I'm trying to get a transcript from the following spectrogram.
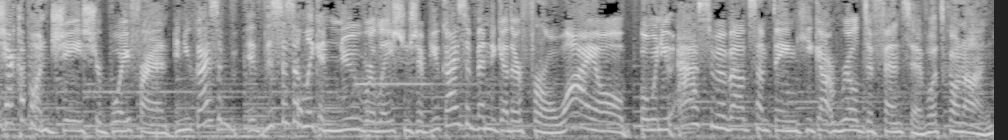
check up on Jace, your boyfriend. And you guys have, this isn't like a new relationship. You guys have been together for a while, but when you asked him about something, he got real defensive. What's going on?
